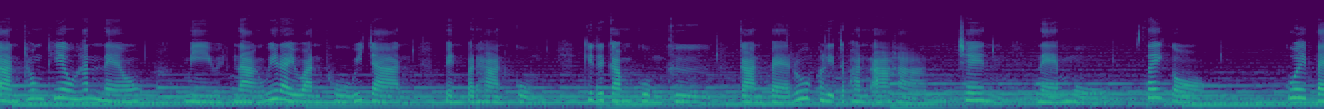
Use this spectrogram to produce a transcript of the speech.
การท่องเที่ยวหั่นแนว มีนางวิไลวันภูวิจารณ์ เป็นประธานกลุ่ม กิจกรรมกลุ่มคือ การแปรรูปผลิตภัณฑ์อาหาร เช่น แหนมหมู ไส้กรอก กล้วยแปร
